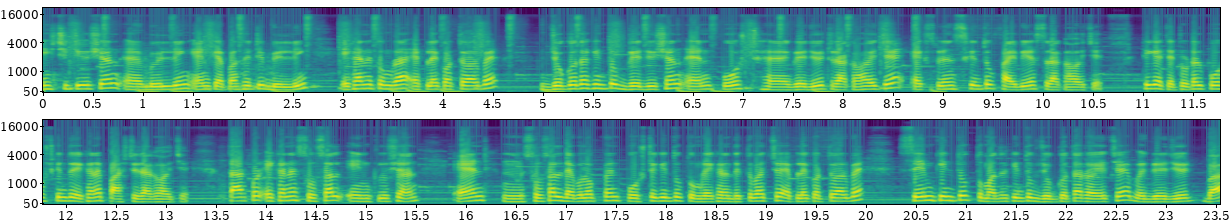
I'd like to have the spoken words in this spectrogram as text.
institution building and capacity building এখানে তোমরা অ্যাপ্লাই করতে পারবে। যোগ্যতা কিন্তু গ্র্যাজুয়েশন অ্যান্ড পোস্ট গ্র্যাজুয়েট রাখা হয়েছে এক্সপিরিয়েন্স কিন্তু ফাইভ ইয়ার্স রাখা হয়েছে, ঠিক আছে? টোটাল পোস্ট কিন্তু এখানে পাঁচটি রাখা হয়েছে। তারপর এখানে social inclusion and social development পোস্টে কিন্তু তোমরা এখানে দেখতে পাচ্ছ অ্যাপ্লাই করতে পারবে। সেম কিন্তু তোমাদের কিন্তু যোগ্যতা রয়েছে গ্র্যাজুয়েট বা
